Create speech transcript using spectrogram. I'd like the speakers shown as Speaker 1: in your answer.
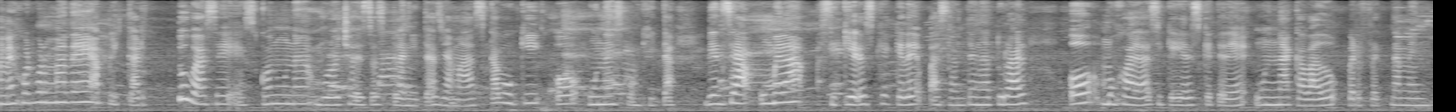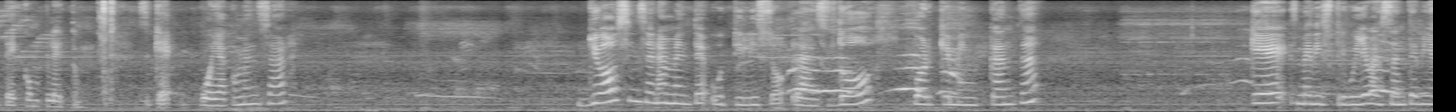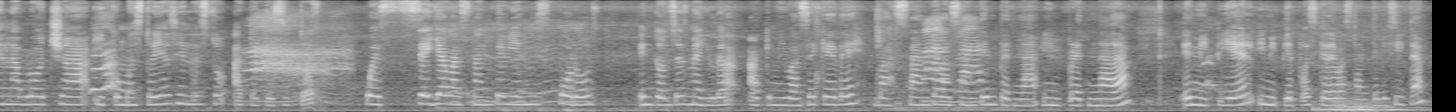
Speaker 1: La mejor forma de aplicar tu base es con una brocha de estas planitas llamadas kabuki o una esponjita, bien sea húmeda si quieres que quede bastante natural o mojada si quieres que te dé un acabado perfectamente completo. Así que voy a comenzar. Yo sinceramente utilizo las dos porque me encanta que me distribuye bastante bien la brocha y como estoy haciendo esto a toquecitos, pues sella bastante bien mis poros. Entonces me ayuda a que mi base quede bastante, bastante impregnada en mi piel y mi piel pues quede bastante lisita.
